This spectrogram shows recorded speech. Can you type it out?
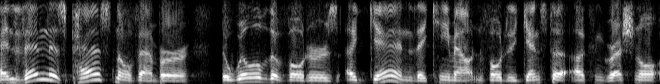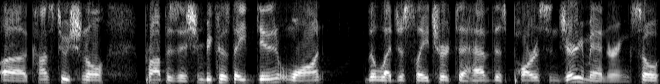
And then this past November, the will of the voters again they came out and voted against a, a congressional uh, constitutional proposition because they didn't want the legislature to have this partisan gerrymandering. So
